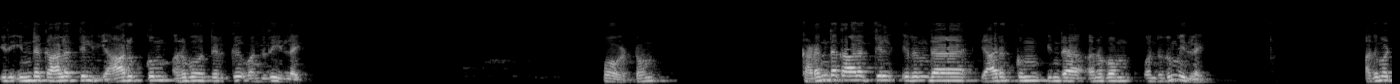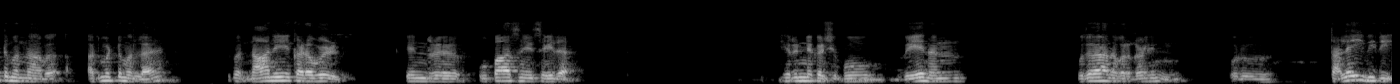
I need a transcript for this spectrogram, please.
இது இந்த காலத்தில் யாருக்கும் அனுபவத்திற்கு வந்தது இல்லை. போகட்டும். கடந்த காலத்தில் இருந்த யாருக்கும் இந்த அனுபவம் வந்ததும் இல்லை. அது மட்டுமல்ல அது மட்டுமல்ல இப்ப நானே கடவுள் என்று உபாசனை செய்த ஹிரண்யகசிபு வேணன் முதலானவர்களின் ஒரு தலைவிதி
